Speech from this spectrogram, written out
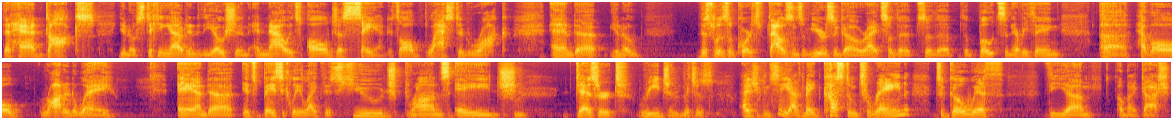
that had docks you know, sticking out into the ocean, and now it's all just sand. It's all blasted rock, and uh, you know, this was of course thousands of years ago, right? So the so the the boats and everything uh, have all rotted away, and uh, it's basically like this huge Bronze Age desert region, which is, as you can see, I've made custom terrain to go with the. Um, oh my gosh,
